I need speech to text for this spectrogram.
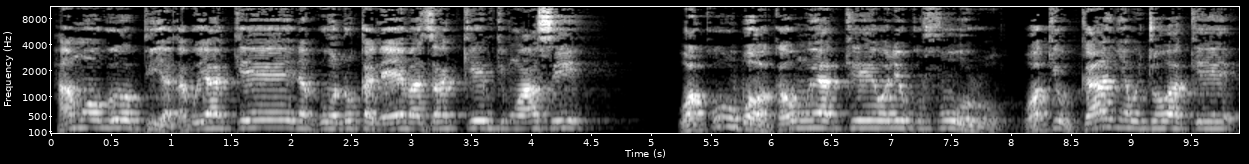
Hamwogopi adhabu yake na kuondoka neema zake mkimwasi. Wakubwa wa kaumu yake waliokufuru, wakiukanya wito wake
